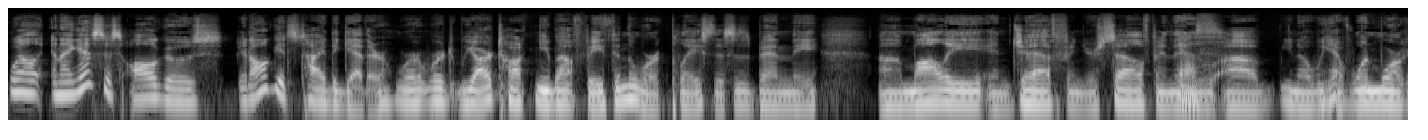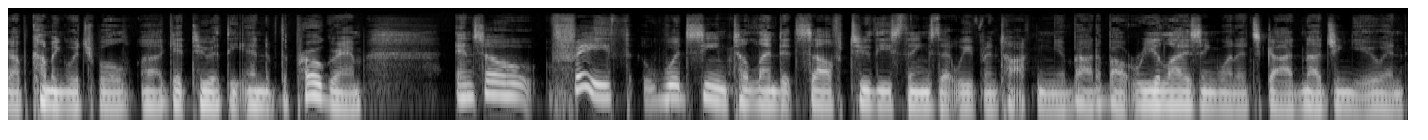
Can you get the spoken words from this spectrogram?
Well, and I guess this all goes, it all gets tied together. We're, we're, we are talking about faith in the workplace. This has been the uh, Molly and Jeff and yourself. And then, yes. uh, you know, we have one more upcoming, which we'll uh, get to at the end of the program. And so faith would seem to lend itself to these things that we've been talking about, about realizing when it's God nudging you and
